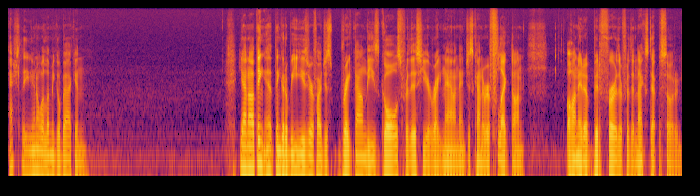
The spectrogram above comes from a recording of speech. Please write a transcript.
actually, you know what? Let me go back and yeah, no, I think I think it'll be easier if I just break down these goals for this year right now, and then just kind of reflect on on it a bit further for the next episode and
